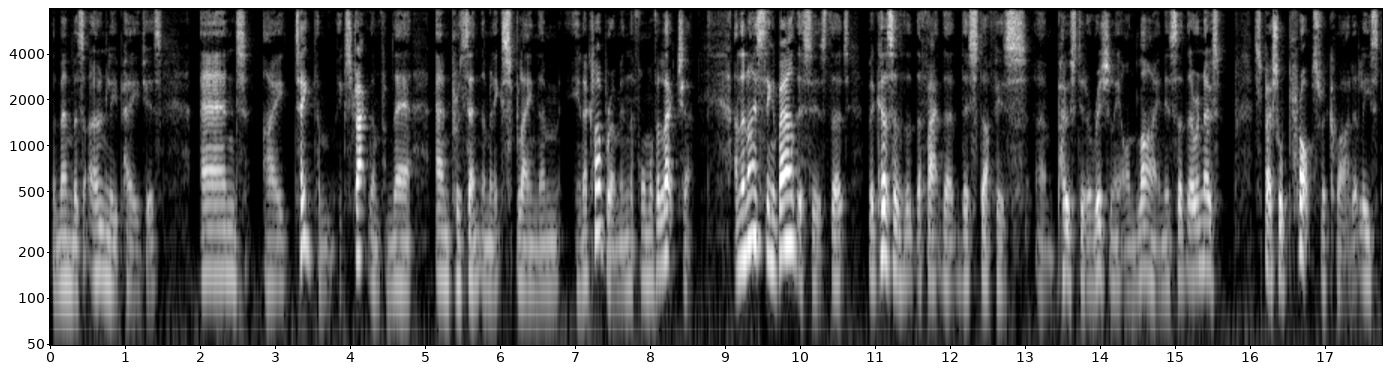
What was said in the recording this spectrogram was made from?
the members only pages, and I take them, extract them from there, and present them and explain them in a club room in the form of a lecture. And the nice thing about this is that because of the, the fact that this stuff is um, posted originally online, is that there are no special props required. At least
